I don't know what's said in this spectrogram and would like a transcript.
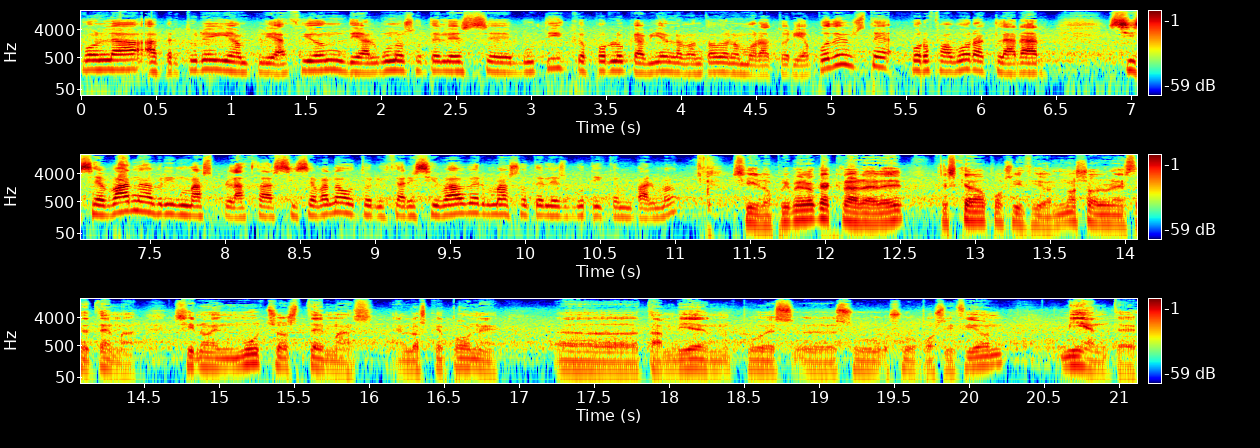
con la apertura y ampliación de algunos hoteles eh, boutique por lo que habían levantado la moratoria. ¿Puede usted, por favor, aclarar si se van a abrir más plazas, si se van a autorizar y si va a haber más hoteles boutique en Palma? Sí, lo primero que aclararé es que la oposición, no solo en este tema, sino en muchos temas en los que pone eh, también pues eh, su, oposición miente.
